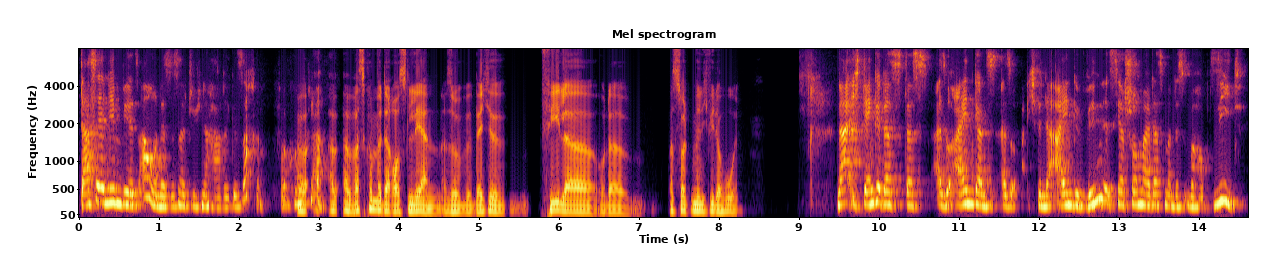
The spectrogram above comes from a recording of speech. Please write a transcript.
das erleben wir jetzt auch und das ist natürlich eine haarige Sache, vollkommen klar. Aber, aber was können wir daraus lernen? Also welche Fehler oder was sollten wir nicht wiederholen? Na, ich denke, dass das, also ein ganz, also ich finde, ein Gewinn ist ja schon mal, dass man das überhaupt sieht.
